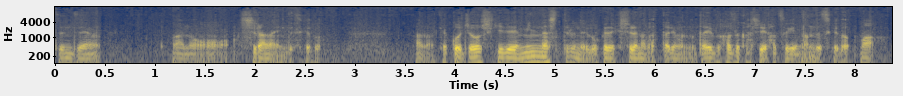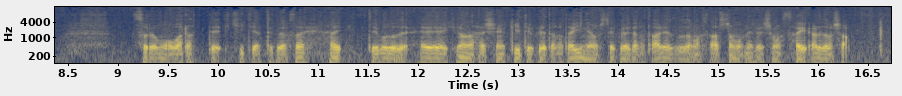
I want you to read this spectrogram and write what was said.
全然、あの知らないんですけど。あの、結構常識でみんな知ってるんで僕だけ知らなかったりもだいぶ恥ずかしい発言なんですけど、まあ、それをもう笑って聞いてやってください。はい。ということで、えー、昨日の配信を聞いてくれた方、いいねをしてくれた方、ありがとうございます。明日もお願いします。はい、ありがとうございました。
